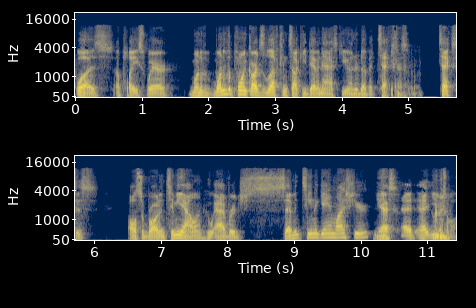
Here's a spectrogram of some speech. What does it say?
was a place where one of the one of the point guards left Kentucky, Devin Askew, ended up at Texas. Yeah. Texas also brought in Timmy Allen, who averaged 17 a game last year. Yes. At, at Utah.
